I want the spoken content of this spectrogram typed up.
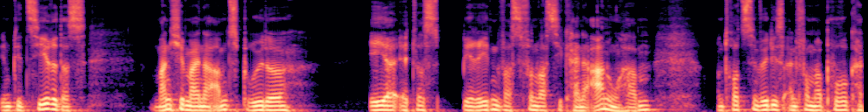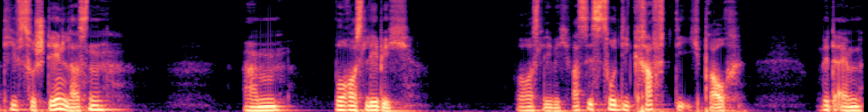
impliziere, dass manche meiner Amtsbrüder eher etwas bereden, was, von was sie keine Ahnung haben. Und trotzdem würde ich es einfach mal provokativ so stehen lassen. Ähm, woraus lebe ich? Woraus lebe ich? Was ist so die Kraft, die ich brauche? Mit einem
